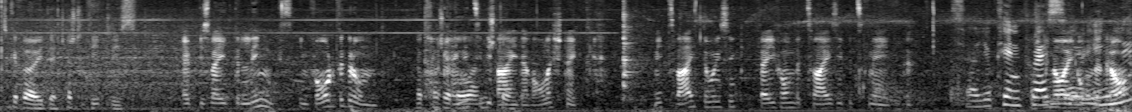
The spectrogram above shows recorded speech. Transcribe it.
Das Gebäude, das ist der Titlis. Etwas weiter links, im Vordergrund, du kennen Sie die beiden Wallenstecker mit 2572 Meter. so you can press Neu unten dran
